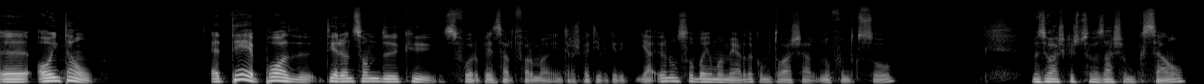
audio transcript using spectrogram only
uh, ou então até pode ter a noção de que, se for pensar de forma introspectiva, que é tipo, yeah, eu não sou bem uma merda, como estou a achar no fundo que sou, mas eu acho que as pessoas acham que são,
